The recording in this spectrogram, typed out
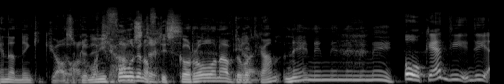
En dan denk ik, ja, ze kunnen niet volgen, of het is corona, of er Ja. wordt gaan. Nee, nee, nee, nee, nee. Ook, hè, die, die,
